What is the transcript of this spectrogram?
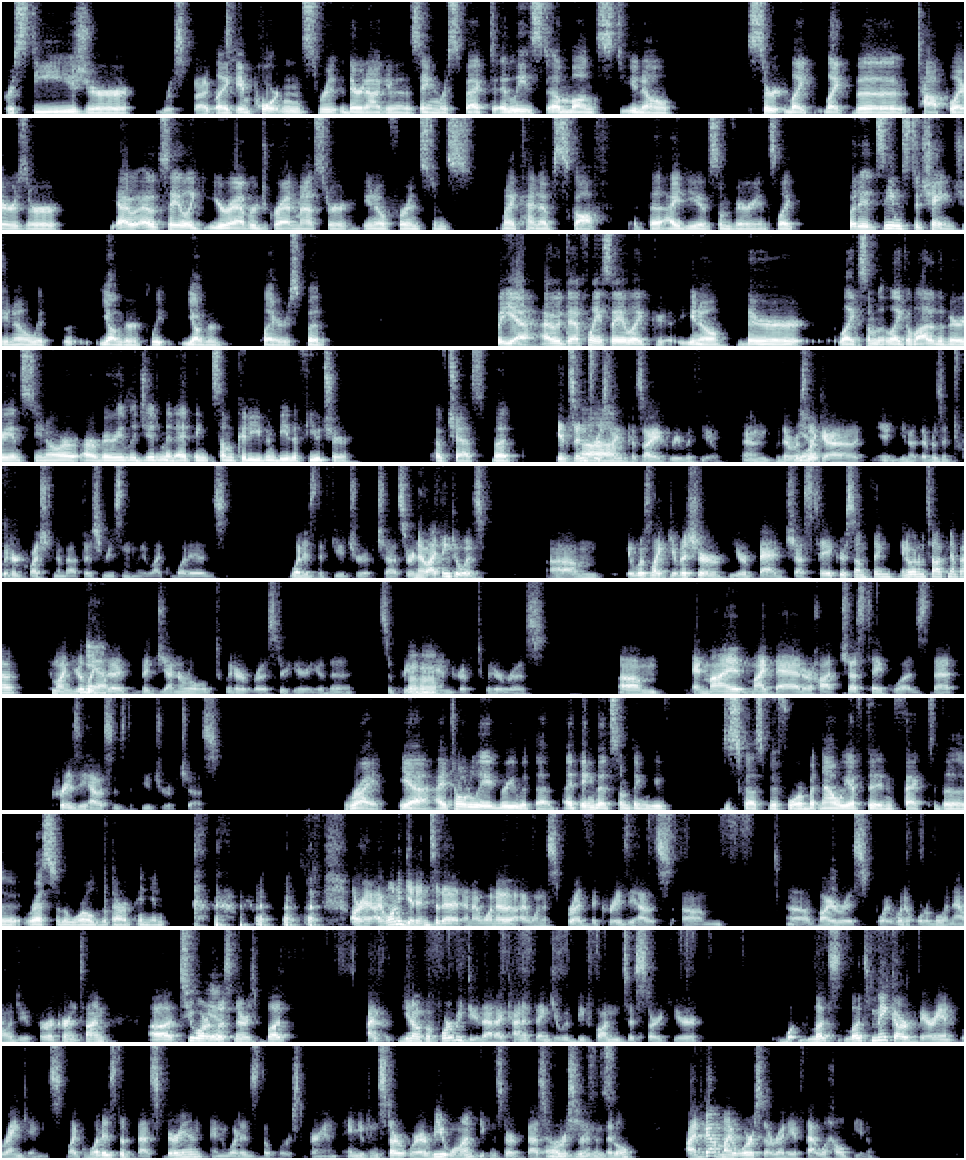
prestige or respect like importance. Re- they're not given the same respect, at least amongst you know, certain like like the top players or. I, I would say like your average grandmaster, you know, for instance, might kind of scoff the idea of some variants, like, but it seems to change, you know, with younger ple- younger players, but but yeah, I would definitely say like you know they're like some like a lot of the variants, you know, are, are very legitimate. I think some could even be the future of chess, but It's interesting Um, because I agree with you. And there was Yeah. like a you know there was a Twitter question about this recently, like what is what is the future of chess? Or no, I think it was um it was like give us your your bad chess take or something. You know what I'm talking about? Come on, you're like Yeah. the the general Twitter roaster here. You're the supreme Mhm. commander of Twitter roasts. Um and my my bad or hot chess take was that Crazy House is the future of chess. Right. Yeah, I totally agree with that. I think that's something we've discussed before, but now we have to infect the rest of the world with our opinion. All right, I want to get into that, and I want to I want to spread the crazy house um, uh, virus. Boy, what a horrible analogy for a current time uh, to our Yeah. listeners. But I, you know, before we do that, I kind of think it would be fun to start here. What, let's let's make our variant rankings. Like, what is the best variant and what is the worst variant? And you can start wherever you want. You can start best, Oh, worst, or in the middle. I've got my worst already. If that will help you.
